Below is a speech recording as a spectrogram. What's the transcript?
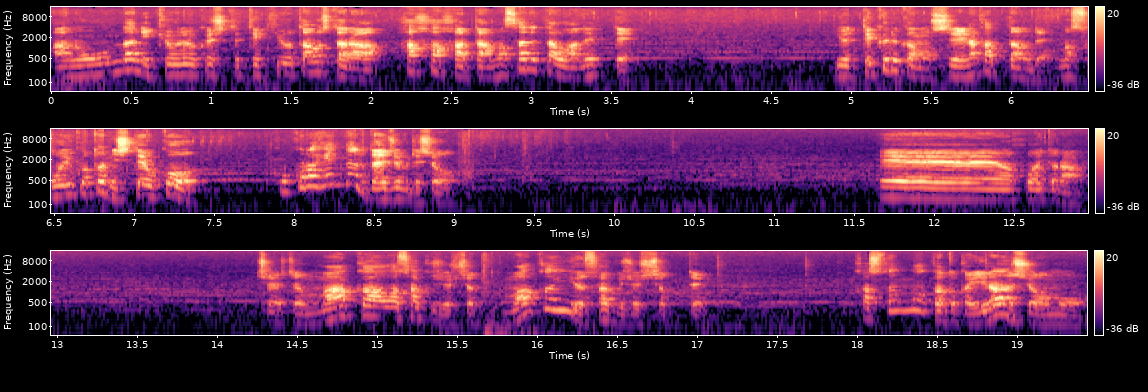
あの女に協力して敵を倒したらははは騙されたわねって言ってくるかもしれなかったので、まあ、そういうことにしておこう。ここら辺なら大丈夫でしょう。えー、ホワイトラン。違う違うマーカーは削除しちゃって。マーカーいいよ削除しちゃって。カスタムマーカーとかいらんしはもう。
